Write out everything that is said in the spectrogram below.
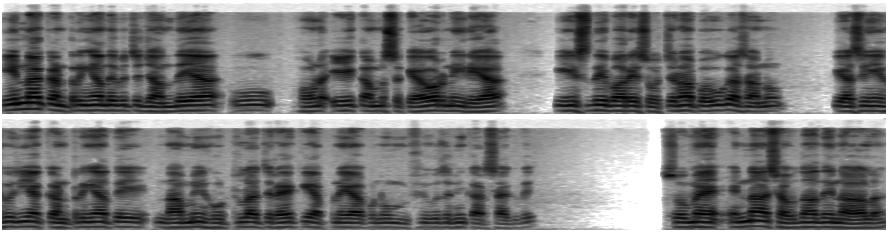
ਇਹਨਾਂ ਕੰਟਰੀਆਂ ਦੇ ਵਿੱਚ ਜਾਂਦੇ ਆ, ਉਹ ਹੁਣ ਇਹ ਕੰਮ ਸਿਕਿਉਰ ਨਹੀਂ ਰਿਹਾ, ਇਸ ਦੇ ਬਾਰੇ ਸੋਚਣਾ ਪਊਗਾ ਸਾਨੂੰ। ਕਿ ਅਸੀਂ ਇਹੋ ਜਿਹੀਆਂ ਕੰਟਰੀਆਂ ਤੇ ਨਾਮੀ ਹੋਟਲਾਂ 'ਚ ਰਹਿ ਕੇ ਆਪਣੇ ਆਪ ਨੂੰ ਮਫਿਊਜ਼ ਨਹੀਂ ਕਰ ਸਕਦੇ। ਸੋ ਮੈਂ ਇਹਨਾਂ ਸ਼ਬਦਾਂ ਦੇ ਨਾਲ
